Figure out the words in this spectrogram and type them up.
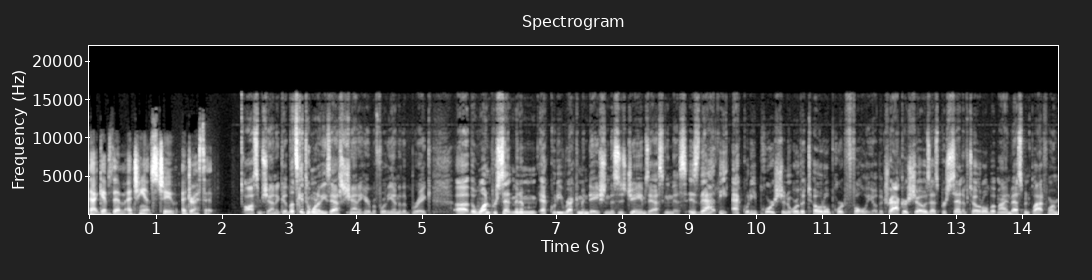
that gives them a chance to address it. Awesome, Shanna. Good. Let's get to one of these Ask Shanna here before the end of the break. Uh, the 1% minimum equity recommendation, this is James asking this. Is that the equity portion or the total portfolio? The tracker shows as percent of total, but my investment platform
